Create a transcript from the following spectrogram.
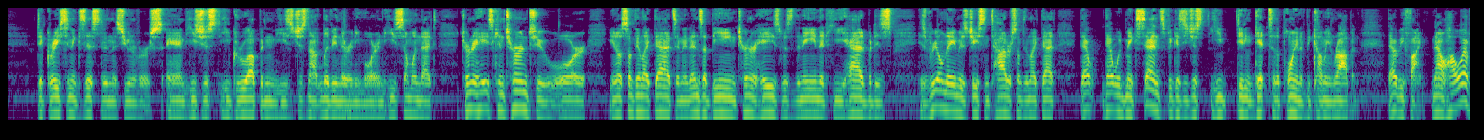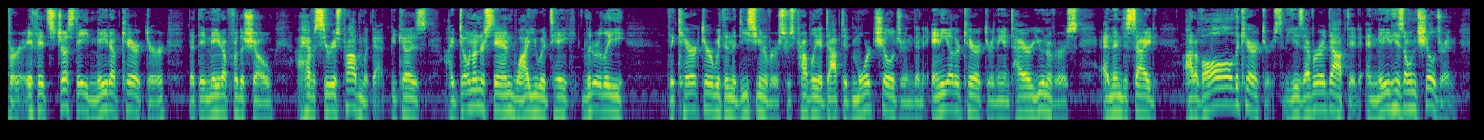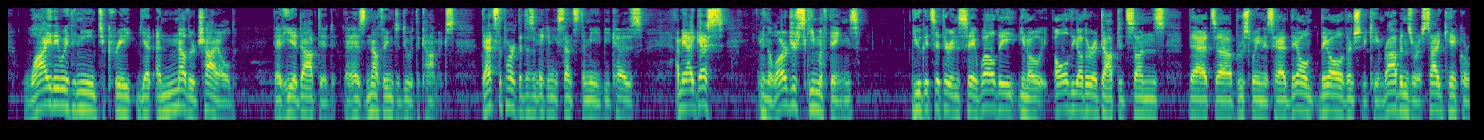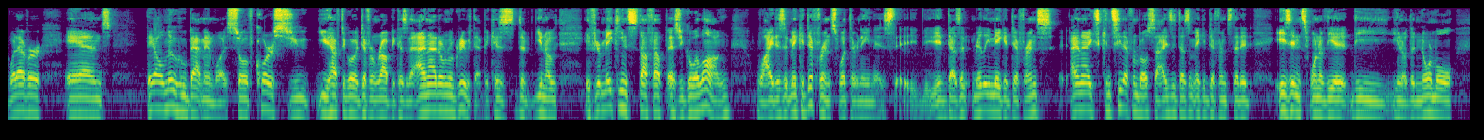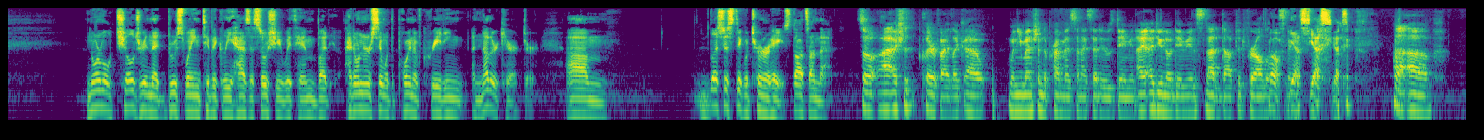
Dick Grayson existed in this universe and he's just he grew up and he's just not living there anymore and he's someone that Turner Hayes can turn to, or you know something like that, and it ends up being Turner Hayes was the name that he had, but his his real name is Jason Todd or something like that. That that would make sense because he just he didn't get to the point of becoming Robin. That would be fine. Now, however, if it's just a made up character that they made up for the show, I have a serious problem with that because I don't understand why you would take literally the character within the DC universe who's probably adopted more children than any other character in the entire universe, and then decide out of all the characters that he has ever adopted and made his own children, why they would need to create yet another child that he adopted that has nothing to do with the comics. That's the part that doesn't make any sense to me because, I mean, I guess in the larger scheme of things, you could sit there and say, well, they, you know, all the other adopted sons that uh, Bruce Wayne has had, they all they all eventually became Robins or a sidekick or whatever, and they all knew who Batman was. So of course you you have to go a different route because of that. And I don't agree with that because the you know if you're making stuff up as you go along, why does it make a difference what their name is? It doesn't really make a difference, and I can see that from both sides. It doesn't make a difference that it isn't one of the the you know the normal normal children that Bruce Wayne typically has associated with him, but I don't understand what the point of creating another character. Um, let's just stick with Turner Hayes. Thoughts on that? So I should clarify, like uh, when you mentioned the premise, and I said it was Damian. I, I do know Damian's not adopted for all the oh, listeners. Yes, yes, yes. uh, um,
